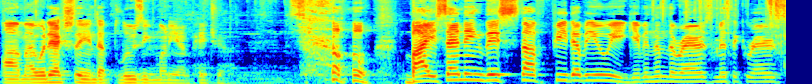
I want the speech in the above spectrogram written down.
um, I would actually end up losing money on Patreon. So by sending this stuff PWE, giving them the rares, mythic rares,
